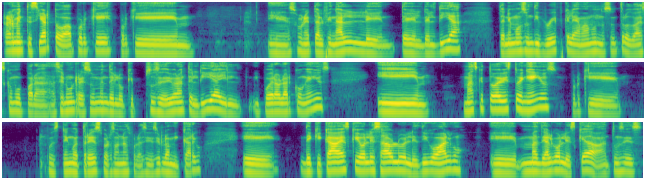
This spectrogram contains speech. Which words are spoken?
realmente cierto, ¿va? Porque, porque eh, al final del, del, día tenemos un debrief que le llamamos nosotros, ¿va? Es como para hacer un resumen de lo que sucedió durante el día y, y poder hablar con ellos. Y más que todo he visto en ellos, porque pues tengo a tres personas, por así decirlo, a mi cargo, eh, de que cada vez que yo les hablo, les digo algo, eh, más de algo les queda. Entonces,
